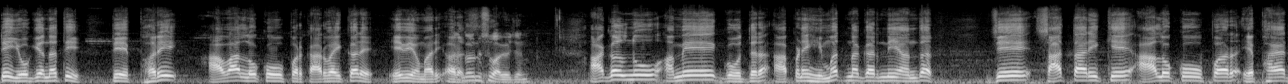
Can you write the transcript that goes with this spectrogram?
તે યોગ્ય નથી. તે ફરી આવા લોકો ઉપર કાર્યવાહી કરે એવી અમારી અરજ શું આયોજન? આગળનું અમે ગોધરા આપણે હિંમતનગરની અંદર જે સાત તારીખે આ લોકો ઉપર એફઆઈઆર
